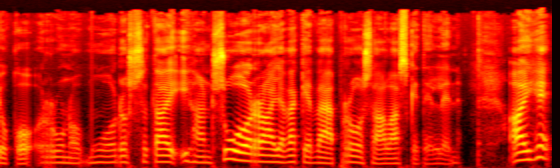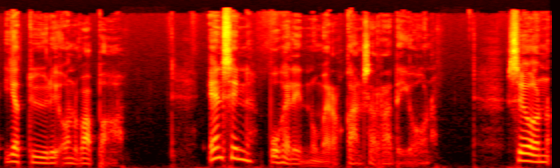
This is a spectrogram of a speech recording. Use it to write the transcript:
joko runomuodossa tai ihan suoraa ja väkevää proosaa lasketellen. Aihe ja tyyli on vapaa. Ensin puhelinnumero Kansanradioon. Se on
